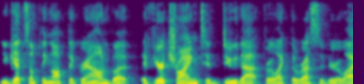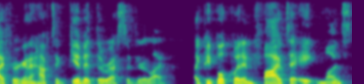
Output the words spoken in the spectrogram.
you get something off the ground. But if you're trying to do that for like the rest of your life, you're to have to give it the rest of your life. Like people quit in five to eight months.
